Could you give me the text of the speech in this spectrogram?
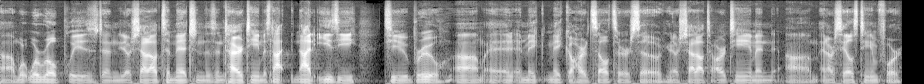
uh, we're, we're real pleased, and you know, shout out to Mitch and this entire team. It's not not easy to brew um, and, and make make a hard seltzer. So you know, shout out to our team and um, and our sales team for,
